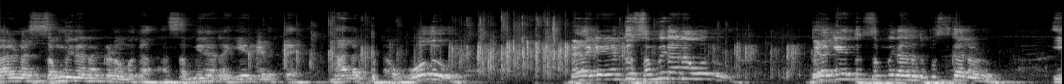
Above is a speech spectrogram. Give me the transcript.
ಕಾರಣ ಸಂವಿಧಾನ ಕಣೋ ಮಗ. ಆ ಸಂವಿಧಾನ ಏನ್ ಹೇಳುತ್ತೆ? ನಾಲ್ಕು ಪುಟ ಓದು. ಬೆಳಗ್ಗೆ ಎದ್ದು ಸಂವಿಧಾನ ಓದು. ಬೆಳಗ್ಗೆ ಎದ್ದು ಸಂವಿಧಾನದ ಪುಸ್ತಕ ನೋಡು. ಈ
